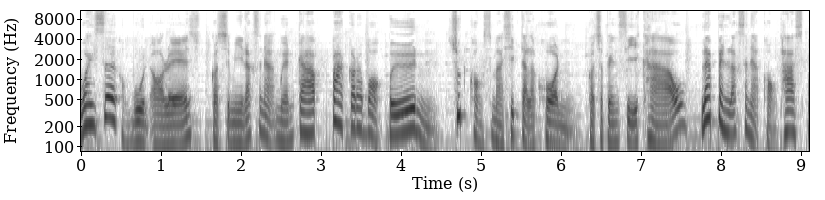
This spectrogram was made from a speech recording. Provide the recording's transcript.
ไวเซอร์ของบูนออเรนจ์ก็จะมีลักษณะเหมือนกับปากกระบอกปืน ชุดของสมาชิกแต่ละคนก็จะเป็นสีขาว และเป็นลักษณะของผ้าสแป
